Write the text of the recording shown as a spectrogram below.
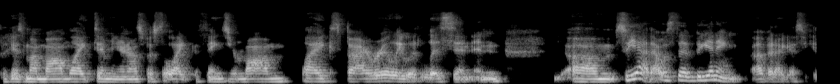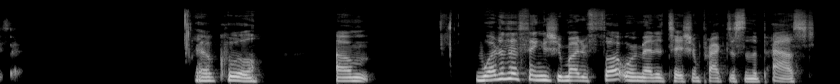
because my mom liked him and you're not supposed to like the things your mom likes but i really would listen and um, so yeah that was the beginning of it i guess you could say oh cool um, what are the things you might have thought were meditation practice in the past,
